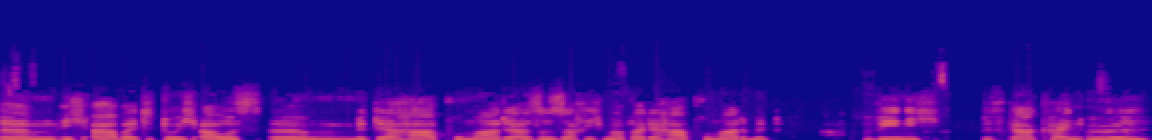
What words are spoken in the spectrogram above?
ähm, ich arbeite durchaus ähm, mit der Haarpomade, also sag ich mal bei der Haarpomade mit wenig bis gar kein Öl.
